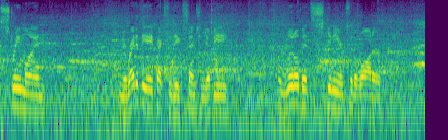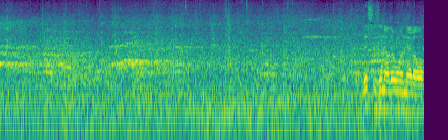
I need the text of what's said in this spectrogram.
streamline. You know, right at the apex of the extension, you'll be a little bit skinnier to the water. This is another one that'll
